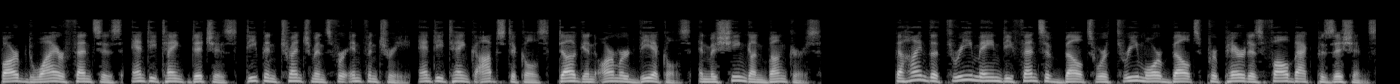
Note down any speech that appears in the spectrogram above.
barbed wire fences, anti-tank ditches, deep entrenchments for infantry, anti-tank obstacles, dug and armored vehicles, and machine gun bunkers. Behind the three main defensive belts were three more belts prepared as fallback positions,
